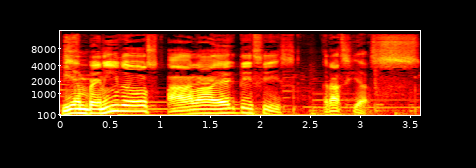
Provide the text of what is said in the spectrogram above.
Bienvenidos a la Ecdisis. Gracias.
